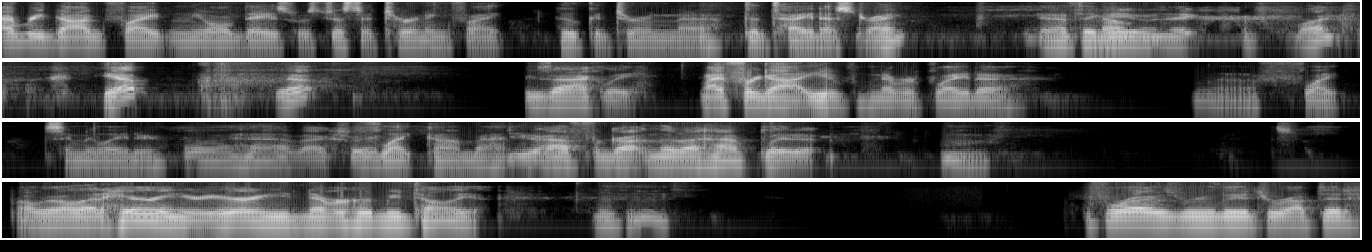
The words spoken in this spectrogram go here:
every dog fight in the old days was just a turning fight. Who could turn uh, the tightest, right? Yeah, if they No. could even make what? Yep. Yep. Exactly. I forgot you've never played a, a flight simulator, Oh, I have actually. flight combat. You have forgotten that I have played it. Hmm. Probably all that hair in your ear, and you'd never heard me tell you. hmm Before I was rudely interrupted,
